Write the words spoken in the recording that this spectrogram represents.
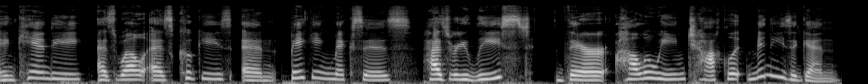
and candy, as well as cookies and baking mixes, has released their Halloween chocolate minis again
